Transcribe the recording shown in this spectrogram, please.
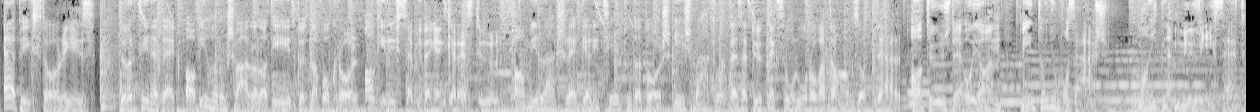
Epic Stories. Történetek a viharos vállalati hétköznapokról agilis szemüvegen keresztül. A millás reggeli céltudatos és bátor vezetőknek szóló rovata hangzott el. A tőzsde olyan, mint a nyomozás. Majdnem művészet.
